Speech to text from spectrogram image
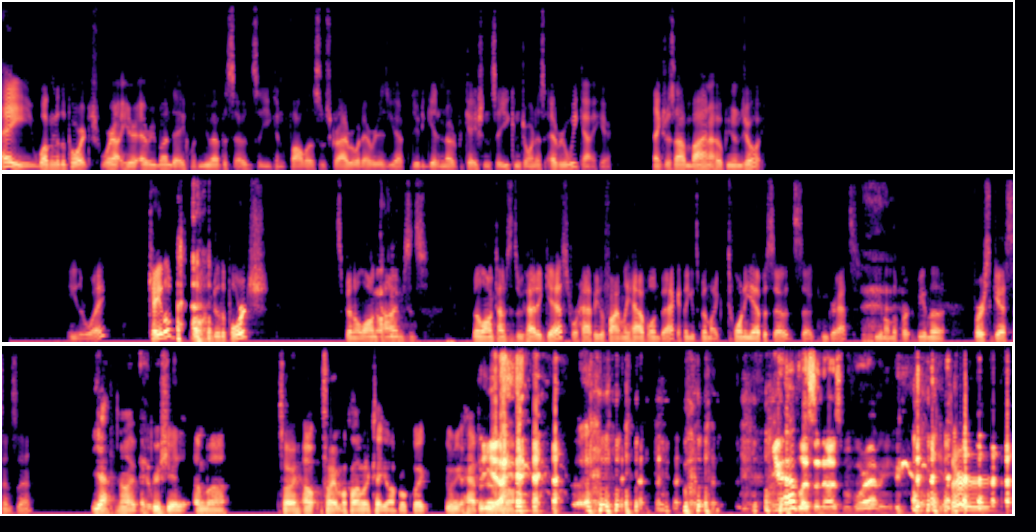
Hey, welcome to the porch. We're out here every Monday with new episodes, so you can follow, subscribe, or whatever it is you have to do to get a notification so you can join us every week out here. Thanks for stopping by, and I hope you enjoy. Either way, Caleb, welcome to the porch. It's been a long Welcome. time since been a long time since we've had a guest. We're happy to finally have one back. I think it's been like 20 episodes, so congrats being on the fir- being the first guest since then. Yeah, no, I, I appreciate it. I'm uh, sorry. Oh, sorry, McCall. I'm going to cut you off real quick. You're gonna get happy. Yeah. you have listened to us before, haven't you? Yes, sir.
